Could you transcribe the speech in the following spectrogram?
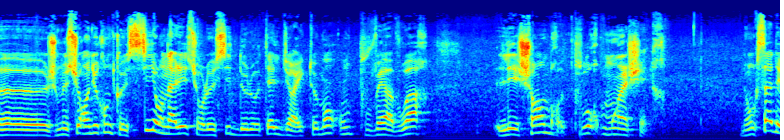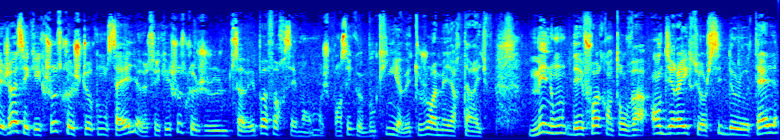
euh, je me suis rendu compte que si on allait sur le site de l'hôtel directement, on pouvait avoir les chambres pour moins cher. Donc ça déjà c'est quelque chose que je te conseille, c'est quelque chose que je ne savais pas forcément. Moi je pensais que Booking avait toujours un meilleur tarif. Mais non, des fois quand on va en direct sur le site de l'hôtel,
